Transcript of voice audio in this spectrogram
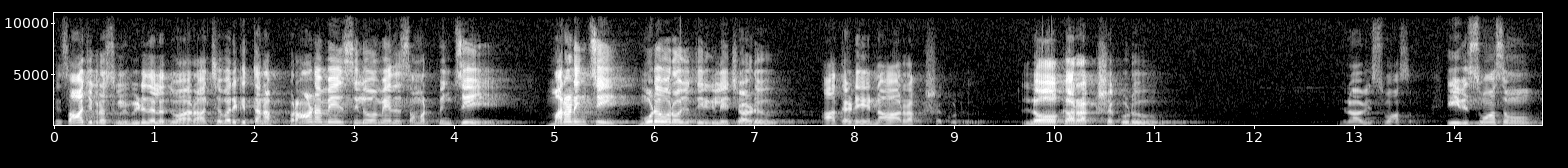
పిశాచుగ్రస్తుల విడుదల ద్వారా చివరికి తన ప్రాణమే శిలువ మీద సమర్పించి మరణించి మూడవ రోజు తిరిగి లేచాడు. అతడే నా రక్షకుడు లోక రక్షకుడు. నా విశ్వాసం. ఈ విశ్వాసం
